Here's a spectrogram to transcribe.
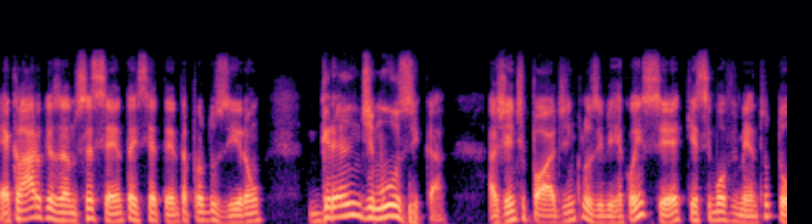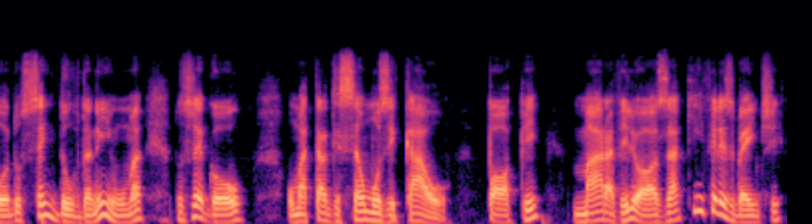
É claro que os anos 60 e 70 produziram grande música. A gente pode, inclusive, reconhecer que esse movimento todo, sem dúvida nenhuma, nos legou uma tradição musical pop maravilhosa que, infelizmente,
